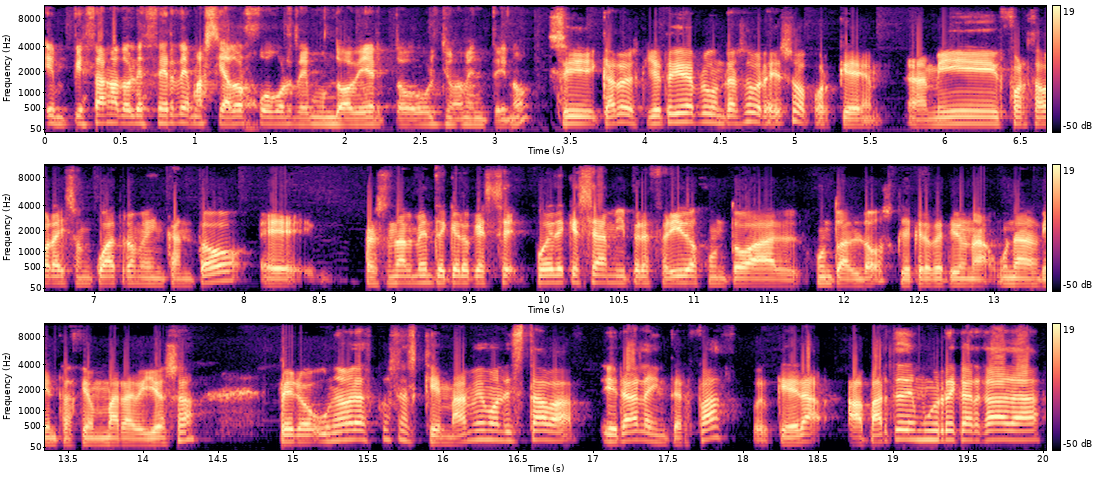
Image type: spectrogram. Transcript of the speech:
empiezan a adolecer demasiados juegos de mundo abierto últimamente, ¿no? Sí, claro, es que yo te quería preguntar sobre eso, porque a mí Forza Horizon 4 me encantó. Eh, personalmente creo que puede que sea mi preferido junto al, junto al 2, que creo que tiene una, una ambientación maravillosa. Pero una de las cosas que más me molestaba era la interfaz, porque era, aparte de muy recargada,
